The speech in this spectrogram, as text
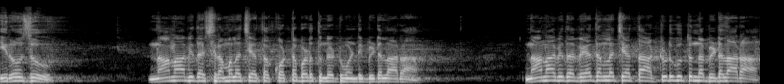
ఈరోజు నానావిధ శ్రమల చేత కొట్టబడుతున్నటువంటి బిడలారా నానావిధ వేదనల చేత అట్టుడుగుతున్న బిడలారా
